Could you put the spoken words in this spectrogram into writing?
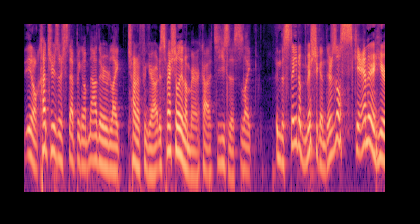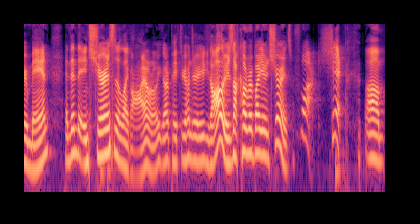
you know, countries are stepping up now. They're like trying to figure out, especially in America. Jesus, like in the state of Michigan, there's no scanner here, man. And then the insurance, they're like, oh, I don't know, you gotta pay three hundred eighty dollars. It's Not covered by your insurance. Fuck, shit. Um,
